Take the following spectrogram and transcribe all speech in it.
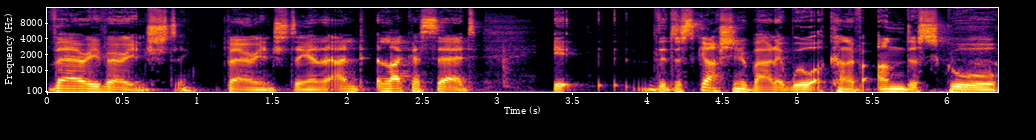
Very, very interesting. Very interesting. And, and like I said, it the discussion about it will kind of underscore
